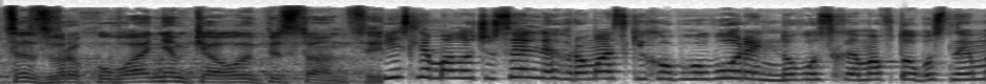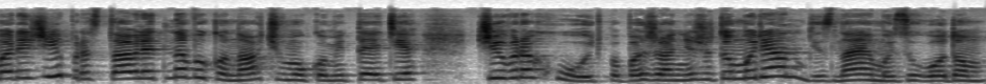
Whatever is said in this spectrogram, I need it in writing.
це з врахуванням тягової підстанції. Після малочисельних громадських обговорень нову схему автобусної мережі представлять на виконавчому комітеті. Чи врахують побажання житомирян, дізнаємось згодом.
